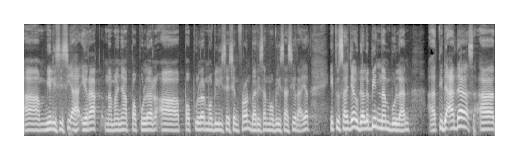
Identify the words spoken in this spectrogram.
uh, milisi Syiah Irak namanya Popular uh, Popular Mobilization Front, Barisan Mobilisasi Rakyat. Itu saja udah lebih enam bulan. Uh, tidak ada uh,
